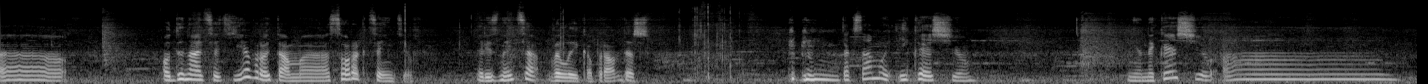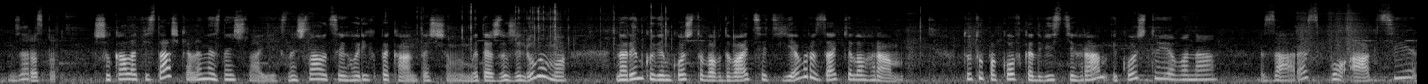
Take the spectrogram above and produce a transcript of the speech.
е, 11 євро і там е, 40 центів. Різниця велика, правда ж? так само і кешю. Ні, не кешю, а зараз шукала фісташки, але не знайшла їх. Знайшла оцей горіх пеканта, що ми теж дуже любимо. На ринку він коштував 20 євро за кілограм. Тут упаковка 200 грам і коштує вона зараз по акції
